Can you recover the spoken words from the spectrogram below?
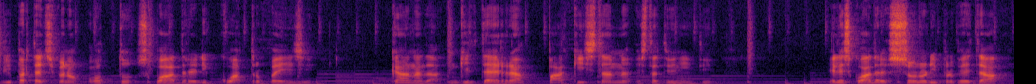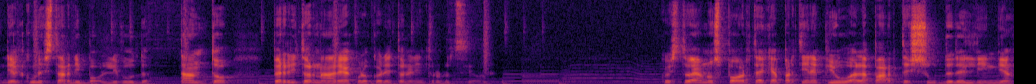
Vi partecipano 8 squadre di 4 paesi, Canada, Inghilterra, Pakistan e Stati Uniti. E le squadre sono di proprietà di alcune star di Bollywood, tanto per ritornare a quello che ho detto nell'introduzione. Questo è uno sport che appartiene più alla parte sud dell'India,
